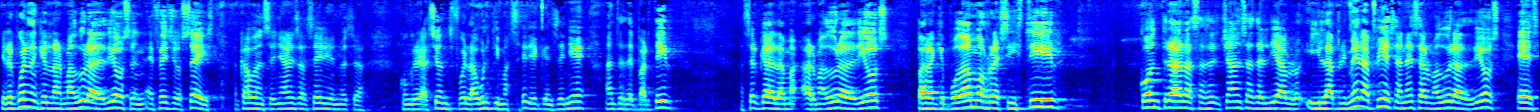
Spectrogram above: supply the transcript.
Y recuerden que en la armadura de Dios, en Efesios 6, acabo de enseñar esa serie en nuestra congregación, fue la última serie que enseñé antes de partir, acerca de la armadura de Dios, para que podamos resistir contra las acechanzas del diablo. Y la primera pieza en esa armadura de Dios es,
